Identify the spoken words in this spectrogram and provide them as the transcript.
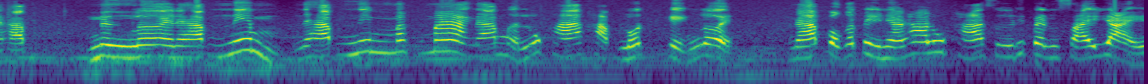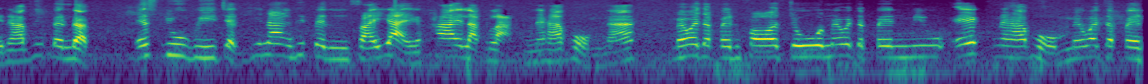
นะครับหนึ่งเลยนะครับนิ่มนะครับนิ่มมากๆนะเหมือนลูกค้าขับรถเก๋งเลยนะปกติเนี่ยถ้าลูกค้าซื้อที่เป็นไซส์ใหญ่นะครับที่เป็นแบบ SUV 7 ที่นั่งที่เป็นไซส์ใหญ่ค่ายหลักๆนะครับผมนะไม่ว่าจะเป็น Fortune ไม่ว่าจะเป็น m ิ X นะครับผมไม่ว่าจะเป็น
